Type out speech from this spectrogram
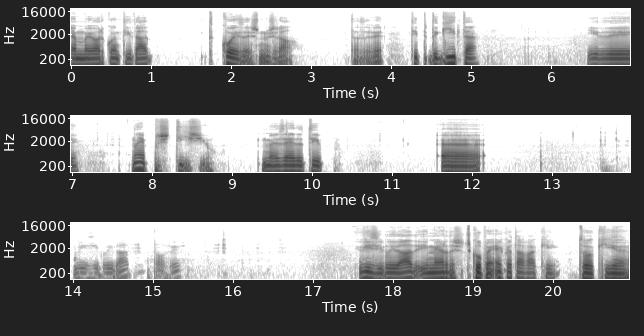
a maior quantidade de coisas no geral. Estás a ver? Tipo de guita e de. Não é prestígio, mas é do tipo. Uh, visibilidade, talvez. Visibilidade e merdas. Desculpem, é que eu estava aqui. Estou aqui a,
